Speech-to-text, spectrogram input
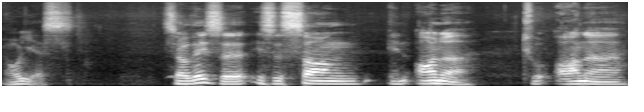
Oh, yes. So, this uh, is a song in honor to honor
